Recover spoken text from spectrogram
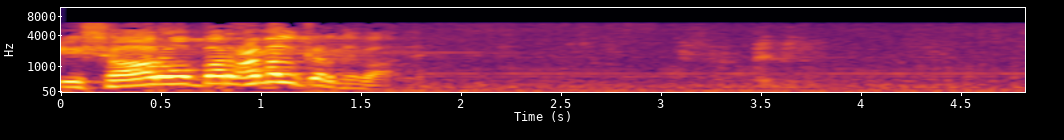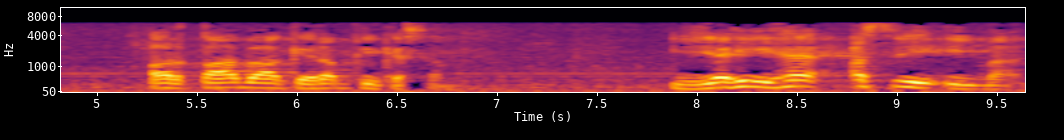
اشاروں پر عمل کرنے والے اور کعبہ کے رب کی قسم، یہی ہے اصلی ایمان۔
